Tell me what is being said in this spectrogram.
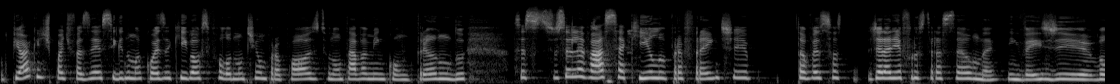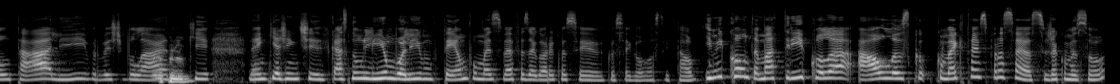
O pior que a gente pode fazer é seguir numa coisa que, igual você falou, não tinha um propósito, não estava me encontrando. Se, se você levasse aquilo para frente, talvez só geraria frustração, né? Em vez de voltar ali pro vestibular, uhum. nem, que, nem que a gente ficasse num limbo ali um tempo, mas vai fazer agora que você, que você gosta e tal. E me conta, matrícula, aulas, como é que tá esse processo? Já começou?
